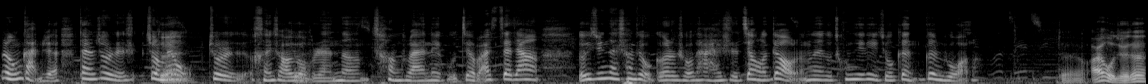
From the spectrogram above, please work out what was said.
那种感觉，但是就是就是没有，就是很少有人能唱出来那股劲儿吧。而且再加上刘惜君在唱这首歌的时候，他还是降了调了，那个冲击力就更更弱了。对，而我觉得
